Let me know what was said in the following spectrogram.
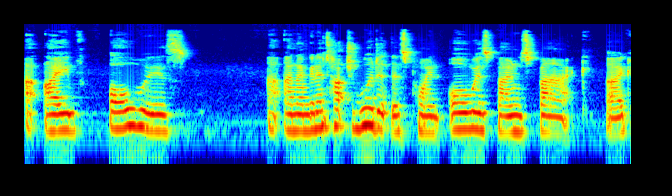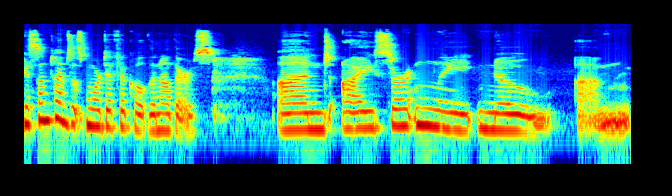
I've always and I'm going to touch wood at this point, always bounced back because uh, sometimes it's more difficult than others. And I certainly know um,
